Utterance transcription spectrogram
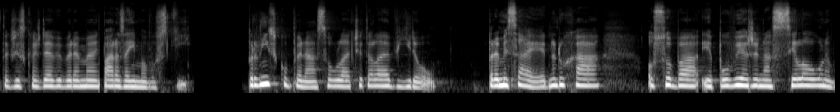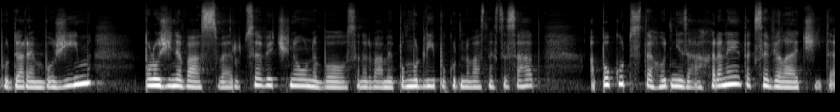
takže z každé vybereme pár zajímavostí. První skupina jsou léčitelé vírou. Premisa je jednoduchá, osoba je pověřena silou nebo darem božím, položí na vás své ruce většinou nebo se nad vámi pomodlí, pokud na vás nechce sahat. A pokud jste hodně záchrany, tak se vyléčíte.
